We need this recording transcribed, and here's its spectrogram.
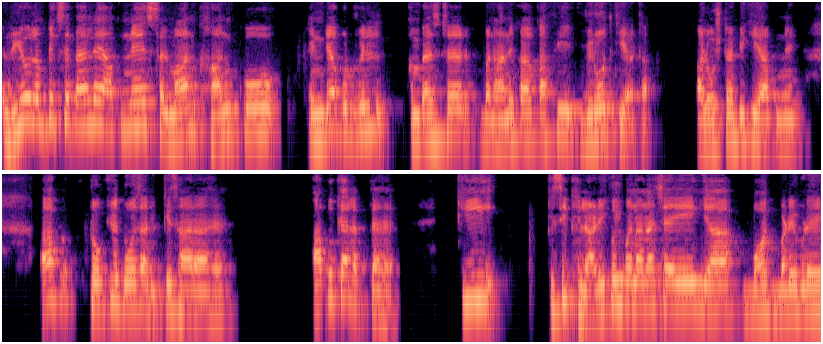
रियो ओलंपिक से पहले आपने सलमान खान को इंडिया गुडविल एम्बेसडर बनाने का काफ़ी विरोध किया था। आलोचना भी की आपने। अब टोक्यो 2021 आ रहा है। आपको क्या लगता है कि किसी खिलाड़ी को ही बनाना चाहिए या बहुत बड़े बड़े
